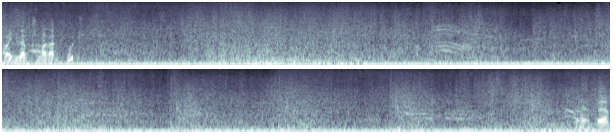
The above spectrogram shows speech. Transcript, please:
Aber hier läuft schon mal ganz gut. Bam.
